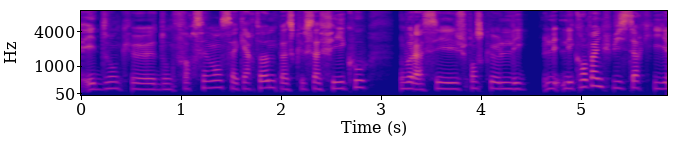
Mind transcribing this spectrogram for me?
Et donc, donc forcément, ça cartonne parce que ça fait écho. Donc voilà, c'est, je pense que les, les, les campagnes publicitaires qui,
